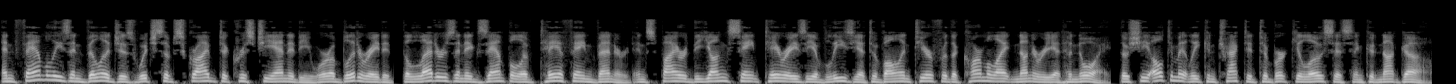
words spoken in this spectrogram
and families and villages which subscribed to Christianity were obliterated. The letters and example of Théophane Vénard inspired the young Saint Thérèse of Lisieux to volunteer for the Carmelite nunnery at Hanoi, though she ultimately contracted tuberculosis and could not go.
